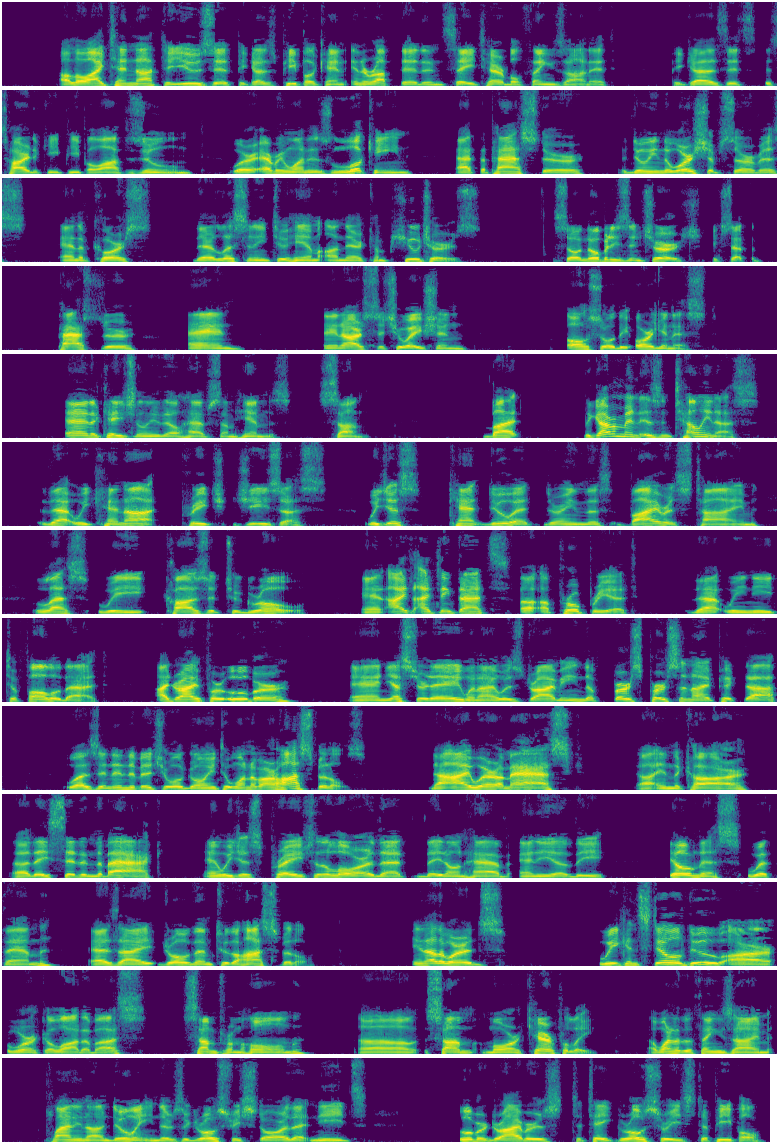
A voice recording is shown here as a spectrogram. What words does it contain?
although I tend not to use it because people can interrupt it and say terrible things on it because it's it's hard to keep people off Zoom where everyone is looking at the pastor doing the worship service, and of course, they're listening to him on their computers. So nobody's in church except the pastor and, in our situation, also the organist. And occasionally they'll have some hymns sung. But the government isn't telling us that we cannot preach Jesus. We just can't do it during this virus time lest we cause it to grow. And I, I think that's uh, appropriate that we need to follow that. I drive for Uber, and yesterday when I was driving, the first person I picked up was an individual going to one of our hospitals. Now, I wear a mask uh, in the car. Uh, they sit in the back, and we just pray to the Lord that they don't have any of the illness with them as I drove them to the hospital. In other words, we can still do our work, a lot of us, some from home, uh, some more carefully. Uh, one of the things I'm planning on doing, there's a grocery store that needs Uber drivers to take groceries to people.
